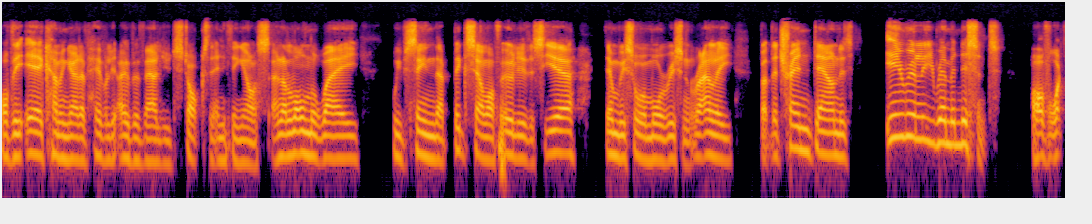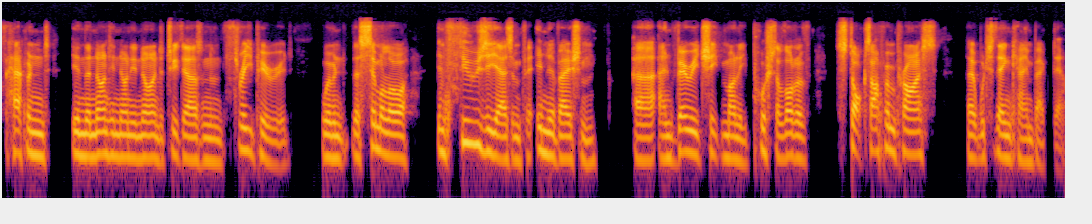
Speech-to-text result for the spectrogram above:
of the air coming out of heavily overvalued stocks than anything else. And along the way, we've seen that big sell off earlier this year. Then we saw a more recent rally, but the trend down is eerily reminiscent of what happened in the 1999 to 2003 period, when the similar enthusiasm for innovation uh, and very cheap money pushed a lot of stocks up in price, uh, which then came back down.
